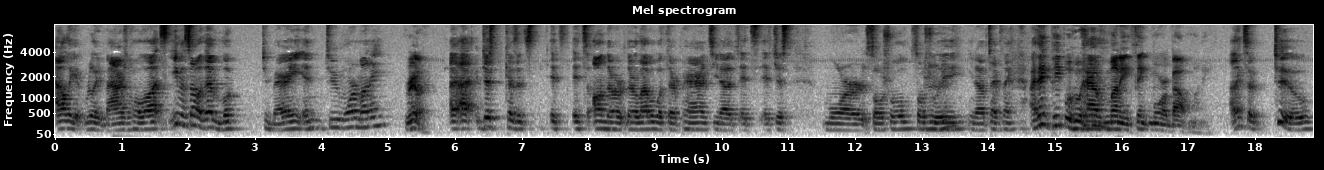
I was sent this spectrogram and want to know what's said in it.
I don't think it really matters a whole lot. Even some of them look to marry into more money. Really? I, I just because it's it's it's on their their level with their parents. You know, it's it's it's just more social, socially, mm-hmm. you know, type of thing. I think people who have mm-hmm. money think more about money. I think so too.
